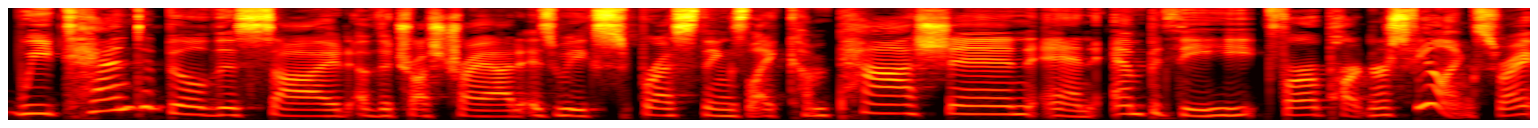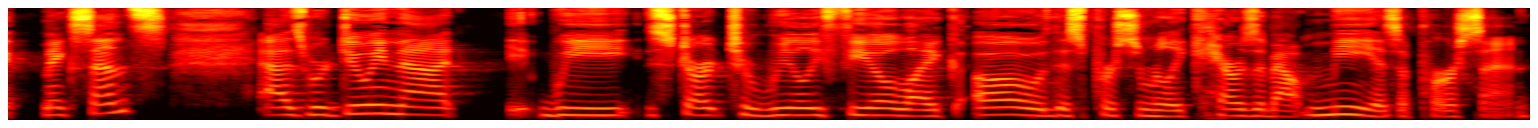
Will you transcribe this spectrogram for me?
We tend to build this side of the trust triad as we express things like compassion and empathy for our partner's feelings, right? Makes sense? As we're doing that, we start to really feel like, oh, this person really cares about me as a person.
